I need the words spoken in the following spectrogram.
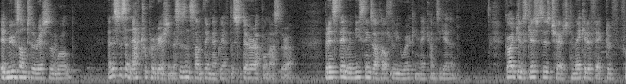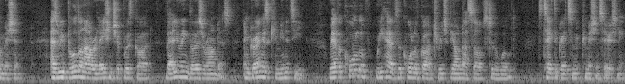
it moves on to the rest of the world. And this is a natural progression. This isn't something that we have to stir up or muster up. But instead, when these things are healthily working, they come together. God gives gifts to His church to make it effective for mission. As we build on our relationship with God, valuing those around us, and growing as a community, we have a call of we have the call of God to reach beyond ourselves to the world, to take the Great Commission seriously.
